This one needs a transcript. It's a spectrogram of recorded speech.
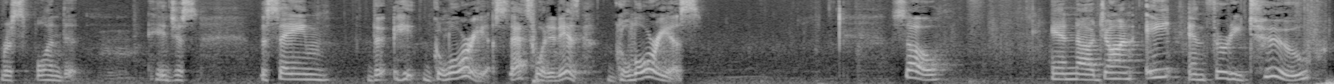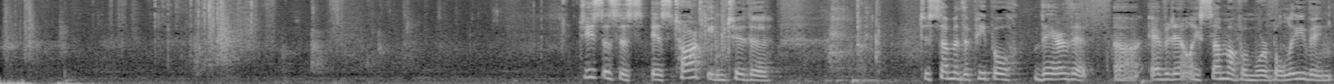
resplendent. He just the same. The he glorious. That's what it is. Glorious. So, in uh, John eight and thirty two. Jesus is, is talking to the to some of the people there that uh, evidently some of them were believing.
